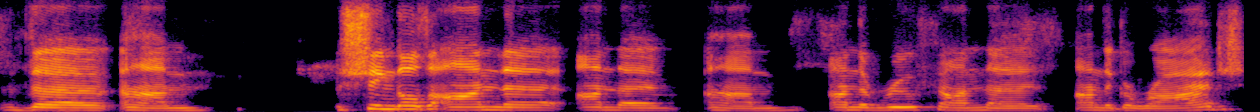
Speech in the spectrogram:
the um shingles on the on the um on the roof on the on the garage.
